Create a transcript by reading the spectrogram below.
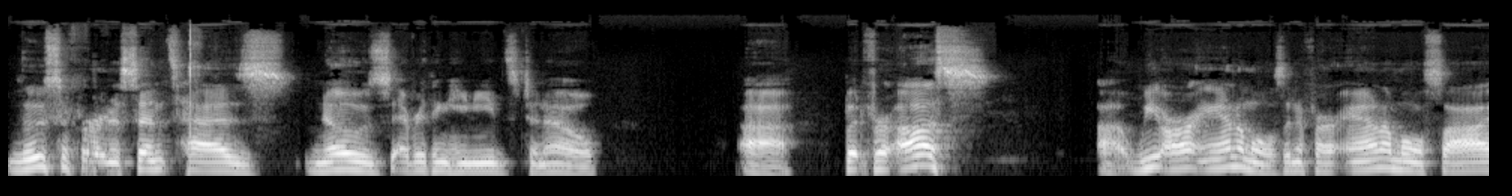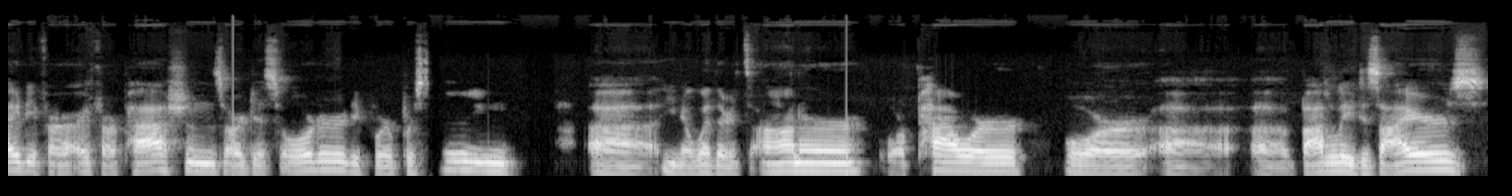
Lucifer, in a sense, has knows everything he needs to know, uh, but for us, uh, we are animals, and if our animal side, if our if our passions are disordered, if we're pursuing, uh, you know, whether it's honor or power or uh, uh, bodily desires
